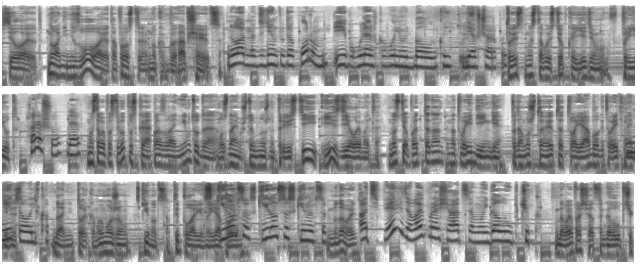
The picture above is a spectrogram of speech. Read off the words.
все лают. Ну, они не зло лают, а просто, ну, как бы общаются. Ну ладно, дадим туда корм и погуляем с какой-нибудь баллонкой то овчаркой. То есть мы с тобой, Степка, едем в приют. Хорошо, да. Мы с тобой после выпуска позвоним туда, узнаем, что им нужно привезти и сделаем это. Но, Степ, это на, на твои деньги, потому что это твоя благотворительная не деятельность. Не только. Да, не только. Мы можем скинуться. Ты половину, скинуться, я половину. Скинуться, скинуться, скинуться. Ну, давай. А теперь давай прощаться, мой голубчик. Давай прощаться, голубчик.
